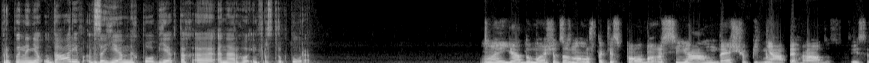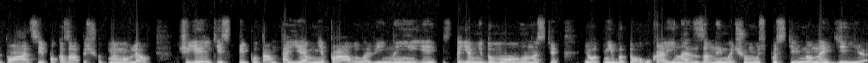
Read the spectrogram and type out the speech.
припинення ударів взаємних по об'єктах е, енергоінфраструктури. Ну, Я думаю, що це знову ж таки спроба росіян дещо підняти градус в цій ситуації, показати, що ми, мовляв, чи є якісь типу там таємні правила війни, є якісь таємні домовленості, і от нібито Україна за ними чомусь постійно не діє.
